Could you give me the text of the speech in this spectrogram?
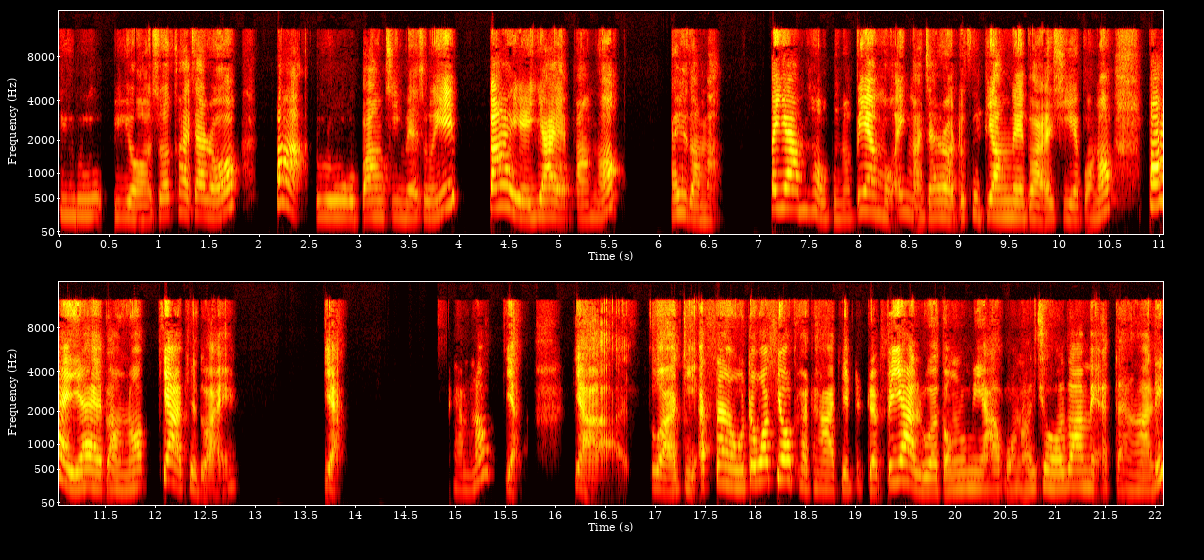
ယူရောဆိုတော့ခါကြတော့ပရူပေါင်းကြည့်မယ်ဆိုရင်ပရဲ့ရရဲ့ပေါင်းနော်အဲ့ဒီတော့မှပရမဟုတ်ဘူးနော်ပရမဟုတ်အဲ့မှာကျတော့တခုပြောင်းလဲသွားတာရှိရပေါ့နော်ပရဲ့ရရဲ့ပေါင်းနော်ပြဖြစ်သွားရင်ပြရမနော်ပြ ပြသူကဒီအတန်ကိုတဝက်ပြော့ထွက်ထားဖြစ်တဲ့အတွက်ပြရလို့သုံးလို့မရဘူးပေါ့နော်ရောသွားမယ်အတန်ကလေ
